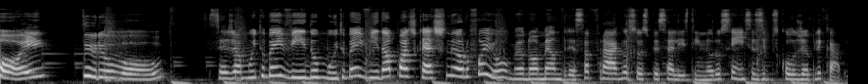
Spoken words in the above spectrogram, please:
Oi, tudo bom? Seja muito bem-vindo, muito bem-vinda ao podcast Neuro You. Meu nome é Andressa Fraga, sou especialista em neurociências e psicologia aplicada.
